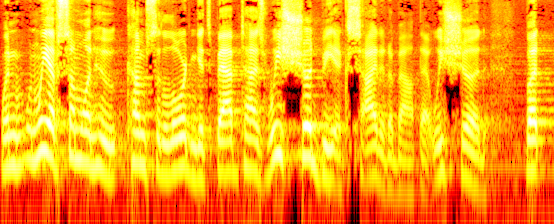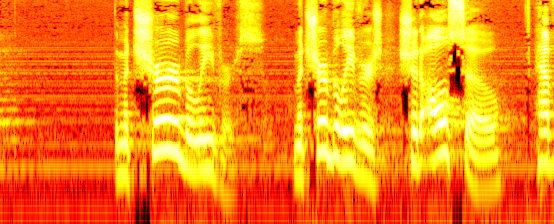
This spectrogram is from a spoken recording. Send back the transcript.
When, when we have someone who comes to the Lord and gets baptized, we should be excited about that. We should. But the mature believers, mature believers should also have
